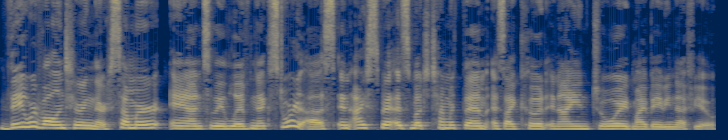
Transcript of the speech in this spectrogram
they were volunteering their summer and so they lived next door to us. And I spent as much time with them as I could and I enjoyed my baby nephew.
